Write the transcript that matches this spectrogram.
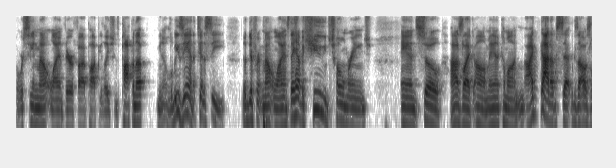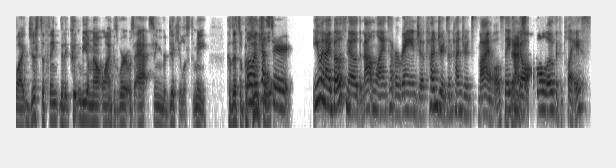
but we're seeing mountain lion verified populations popping up. You know, Louisiana, Tennessee, the different mountain lions. They have a huge home range. And so I was like, oh man, come on. I got upset because I was like, just to think that it couldn't be a mountain lion because where it was at seemed ridiculous to me because it's a potential. Well, Chester, you and I both know that mountain lions have a range of hundreds and hundreds of miles. They can go all over the place.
